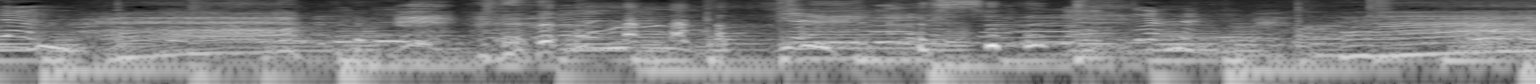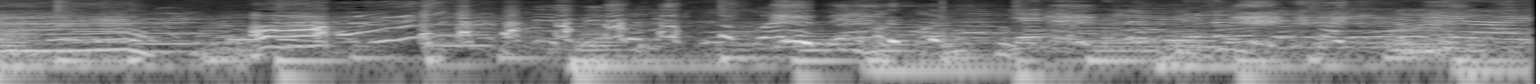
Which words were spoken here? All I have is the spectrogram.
Yan. Tilang siya sa imo yan.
